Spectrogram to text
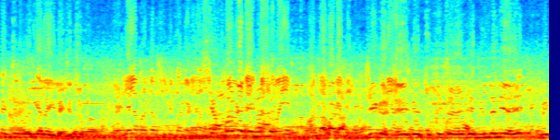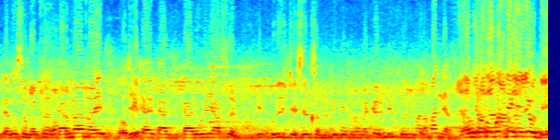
त्यांच्याकडे गेला ही त्याची चूक. घडलेला प्रकार चुकीचा घडला. शंभर टक्के जी घडले ते चुकीचं आहे ते निंदनीय आहे. मी त्याचं समर्थन करणार नाही. जी काय कार- कारवाई असेल ती पोलीस स्टेशन संबंधित यंत्रणा करतील तो मला मान्य गेले होते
